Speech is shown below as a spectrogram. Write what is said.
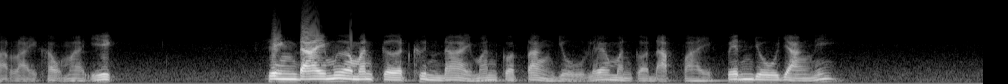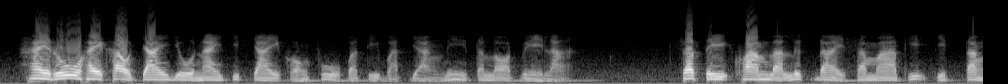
อะไรเข้ามาอีก สิ่งใดเมื่อมันเกิดขึ้นได้ มันก็ตั้งอยู่แล้วมันก็ดับไป เป็นอยู่อย่างนี้ ให้รู้ให้เข้าใจอยู่ในจิตใจของผู้ปฏิบัติอย่างนี้ตลอดเวลา สติความระลึกได้สมาธิจิตตั้ง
